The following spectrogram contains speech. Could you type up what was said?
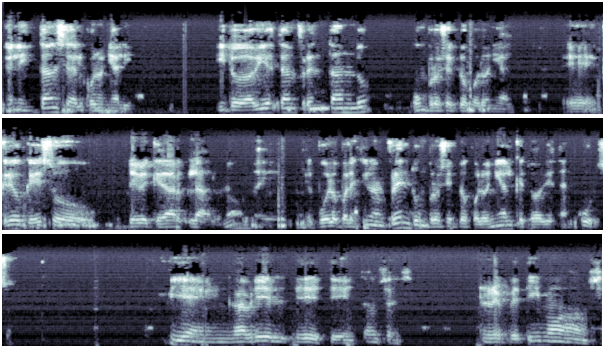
en la instancia del colonialismo y todavía está enfrentando un proyecto colonial. Eh, creo que eso debe quedar claro, ¿no? Eh, el pueblo palestino enfrenta un proyecto colonial que todavía está en curso. Bien, Gabriel, este, entonces repetimos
